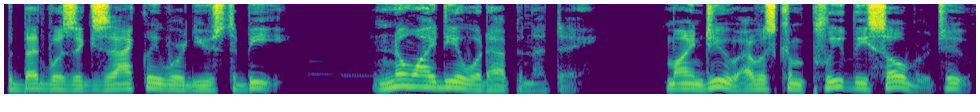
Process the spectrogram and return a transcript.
the bed was exactly where it used to be. No idea what happened that day. Mind you, I was completely sober too.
